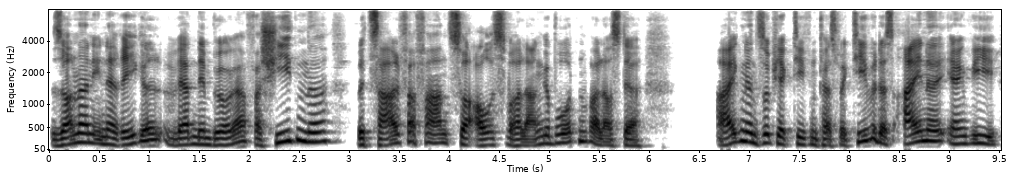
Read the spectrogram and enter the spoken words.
Sondern in der Regel werden dem Bürger verschiedene Bezahlverfahren zur Auswahl angeboten, weil aus der eigenen subjektiven Perspektive das eine irgendwie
